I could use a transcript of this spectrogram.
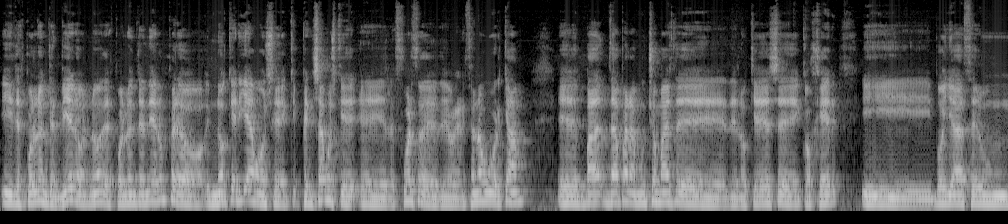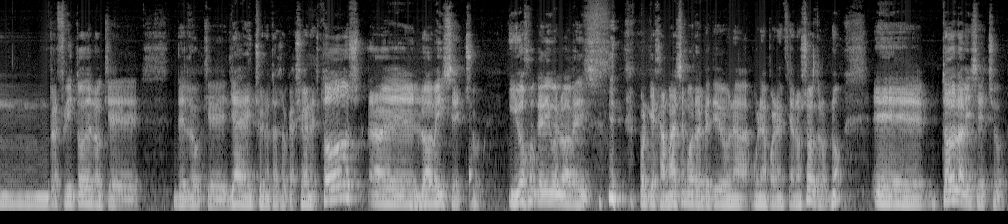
y después lo entendieron, ¿no? Después lo entendieron, pero no queríamos, eh, que- pensamos que eh, el esfuerzo de, de organizar una WordCamp eh, va- da para mucho más de, de lo que es eh, coger y voy a hacer un refrito de lo que de lo que ya he hecho en otras ocasiones. Todos eh, lo habéis hecho. Y ojo que digo lo habéis, porque jamás hemos repetido una, una ponencia nosotros, ¿no? Eh, todo lo habéis hecho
